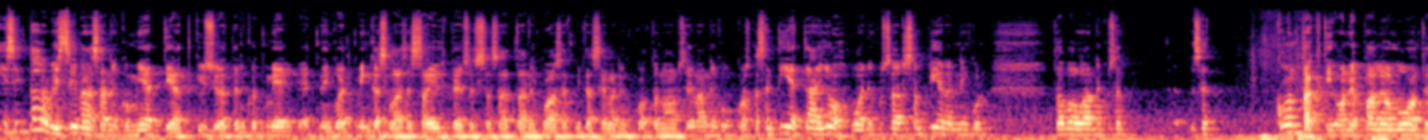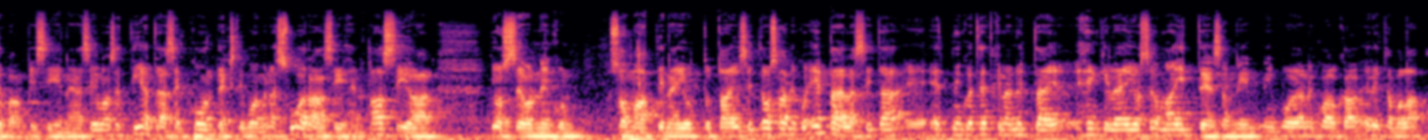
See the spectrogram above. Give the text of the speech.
ei siinä tarvitse sinänsä niin miettiä, että kysyä, että, niin kuin, että, että, niin kuin, että minkälaisessa yhteisössä saattaa niin asiat, mitä siellä niin kotona on. Siellä, niin kuin, koska sen tietää jo, voi niin saada sen pienen niin kuin, tavallaan niin kuin se, se kontakti on jo paljon luontevampi siinä ja silloin se tietää sen konteksti, voi mennä suoraan siihen asiaan, jos se on niin kuin somaattinen juttu, tai sitten osaa niin epäillä sitä, että, niin kuin, että nyt tämä henkilö ei ole se oma itteensä, niin, niin voi niin kuin alkaa eri tavalla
